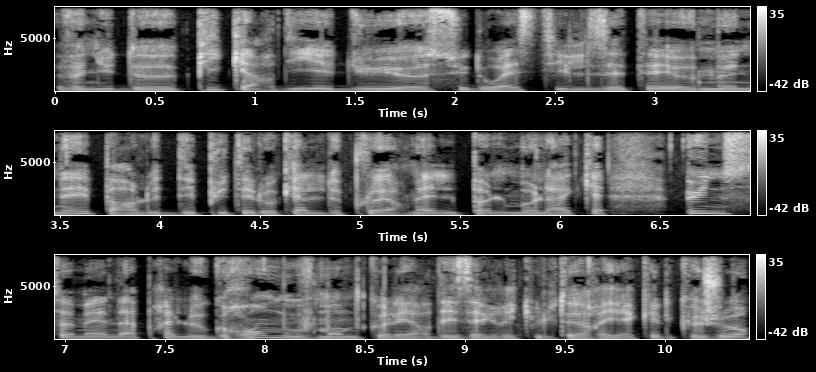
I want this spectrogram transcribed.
venus de Picardie et du euh, Sud-Ouest. Ils étaient euh, menés par le député local de Ploermel, Paul Molac, une semaine après le grand mouvement de colère des agriculteurs et à quelques jours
